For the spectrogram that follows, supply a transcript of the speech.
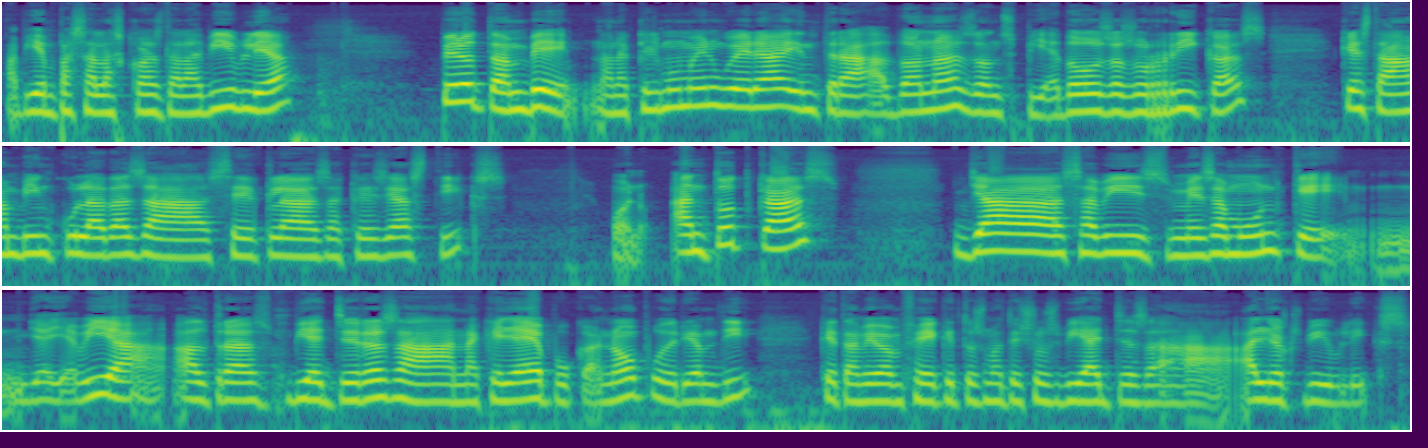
havien passat les coses de la Bíblia, però també en aquell moment ho era entre dones doncs, piadoses o riques que estaven vinculades a cercles eclesiàstics. Bueno, en tot cas, ja s'ha vist més amunt que ja hi havia altres viatgeres en aquella època, no? podríem dir, que també van fer aquests mateixos viatges a, a llocs bíblics.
